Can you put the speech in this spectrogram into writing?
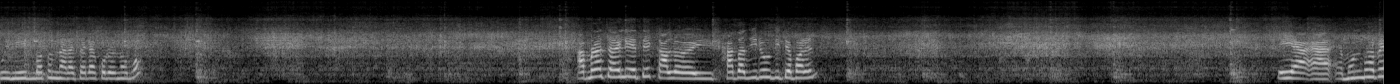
দুই মিনিট মতন নাড়াচাড়া করে নেব। আপনারা চাইলে এতে কালো সাদা জিরেও দিতে পারেন। এই এমনভাবে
